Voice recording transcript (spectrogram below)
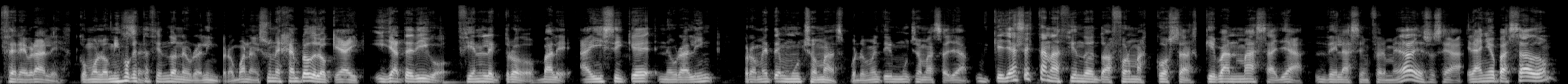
cerebrales, como lo mismo que Sí. está haciendo Neuralink. Pero bueno, es un ejemplo de lo que hay. Y ya te digo, 100 electrodos, vale, ahí sí que Neuralink promete mucho más, promete ir mucho más allá. Que ya se están haciendo de todas formas cosas que van más allá de las enfermedades. O sea, el año pasado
